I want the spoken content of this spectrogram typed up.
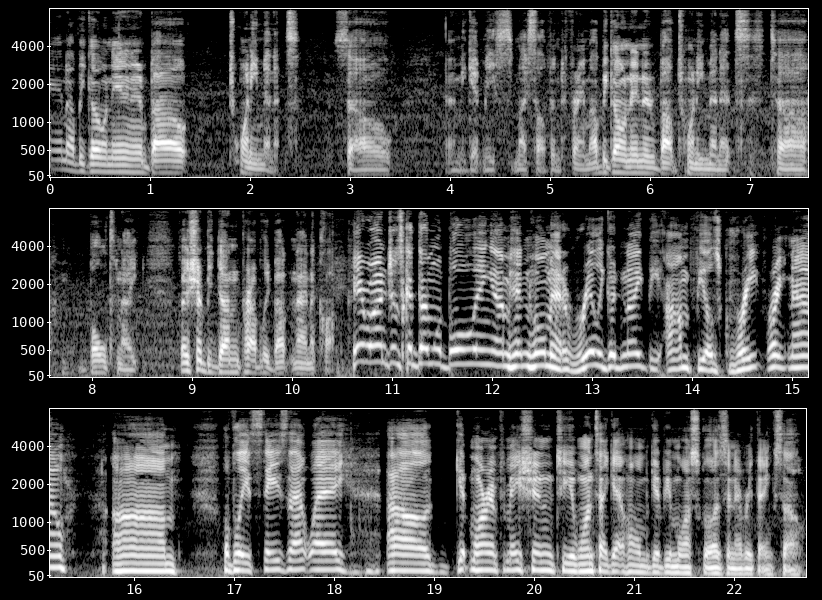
And I'll be going in in about 20 minutes. So let me get me myself into frame. I'll be going in in about 20 minutes to bowl tonight. So I should be done probably about 9 o'clock. Hey everyone, just got done with bowling. I'm heading home. Had a really good night. The arm feels great right now. Um, hopefully it stays that way. I'll get more information to you once I get home, give you more scores and everything. So,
